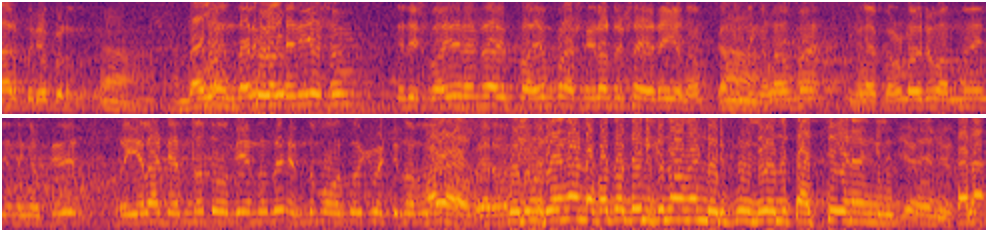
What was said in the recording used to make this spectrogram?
താല്പര്യപ്പെടുന്നത്. എന്തായാലും കണ്ടതിന് ശേഷം നിതീഷ് ഭായി എന്റെ അഭിപ്രായം പ്രേക്ഷകരായിട്ട് ഷെയർ ചെയ്യണം. കാരണം നിങ്ങളെ നിങ്ങളെപ്പോലുള്ളവർ വന്നു കഴിഞ്ഞാൽ നിങ്ങൾക്ക് റിയൽ ആയിട്ട് എന്താ തോന്നിയെന്നത് എന്ത് മുഖത്ത് നോക്കി വെട്ടി തോന്നുന്നുണ്ട് ആൾക്കാരാണ് പുലിമുരുകൻ കണ്ടപ്പോ തൊട്ട് എനിക്ക് തോന്നുന്നുണ്ട് ഒരു പുലി ഒന്ന് ടച്ച് ചെയ്യണമെങ്കിൽ കാരണം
